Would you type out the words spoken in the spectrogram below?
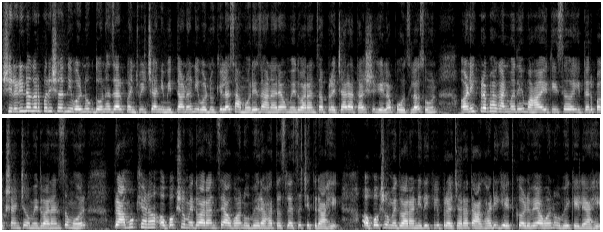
शिर्डी नगर परिषद निवडणूक दोन हजार पंचवीसच्या निमित्तानं निवडणुकीला सामोरे जाणाऱ्या उमेदवारांचा प्रचार आता शिगेला पोहोचला असून अनेक प्रभागांमध्ये महायुतीसह इतर पक्षांच्या उमेदवारांसमोर प्रामुख्यानं अपक्ष उमेदवारांचे आव्हान उभे राहत असल्याचं चित्र आहे. अपक्ष उमेदवारांनी देखील प्रचारात आघाडी घेत कडवे आव्हान उभे केले आहे.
